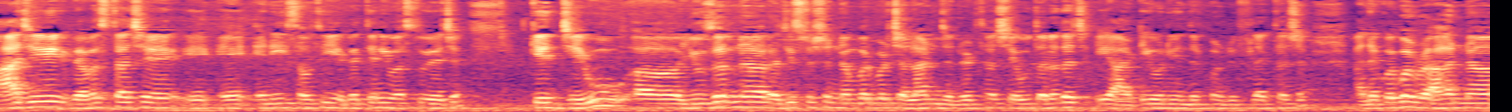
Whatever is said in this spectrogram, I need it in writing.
આ જે વ્યવસ્થા છે એ- એની સૌથી અગત્યની વસ્તુ એ છે કે જેવું યુઝરના રજિસ્ટ્રેશન નંબર પર ચલાન જનરેટ થશે, એવું તરત જ એ આરટીઓની અંદર પણ રિફ્લેક્ટ થશે અને કોઈ પણ વાહનના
